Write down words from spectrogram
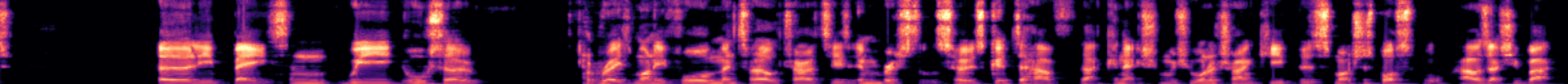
early base. And we also raise money for mental health charities in Bristol. So it's good to have that connection, which we want to try and keep as much as possible. I was actually back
